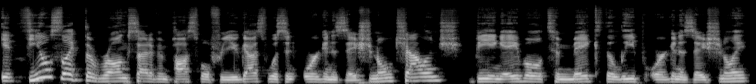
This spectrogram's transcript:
It feels like the wrong side of impossible for you guys was an organizational challenge, being able to make the leap organizationally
